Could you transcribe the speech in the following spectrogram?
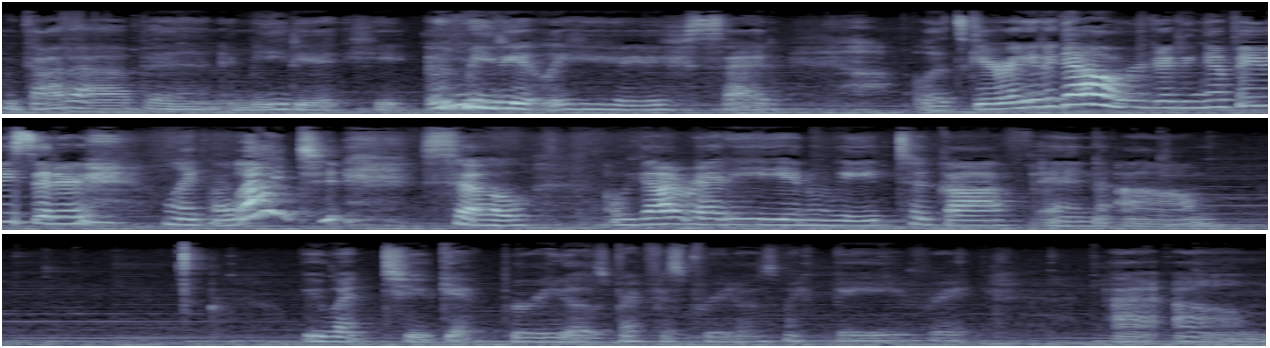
we got up and immediate he immediately he said, "Let's get ready to go. We're getting a babysitter." I'm like what? So we got ready and we took off and um, we went to get burritos, breakfast burritos, my favorite. At um,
